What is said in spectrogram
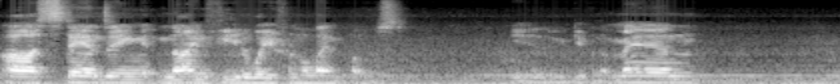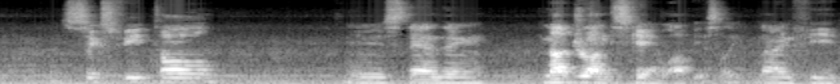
uh, standing nine feet away from the lamppost. Is given a man six feet tall. He's standing, not drawn to scale, obviously, nine feet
